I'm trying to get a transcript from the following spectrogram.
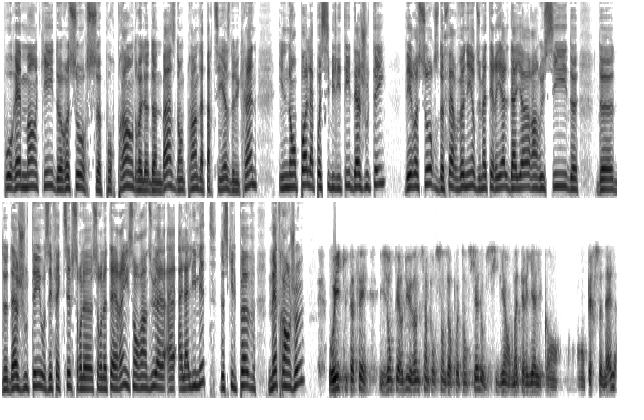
pourraient manquer de ressources pour prendre le Donbass, donc prendre la partie est de l'Ukraine, ils n'ont pas la possibilité d'ajouter des ressources, de faire venir du matériel d'ailleurs en Russie, de d'ajouter aux effectifs sur le sur le terrain. Ils sont rendus à, à la limite de ce qu'ils peuvent mettre en jeu. Oui, tout à fait. Ils ont perdu 25% de leur potentiel, aussi bien en matériel qu'en en personnel.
